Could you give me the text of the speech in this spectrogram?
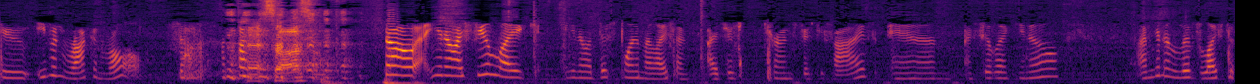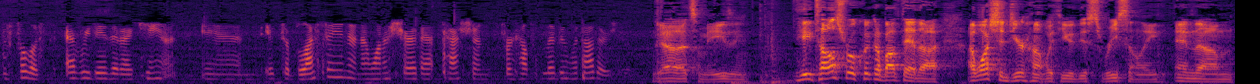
to even rock and roll. So. That's awesome. So, you know, I feel like, you know, at this point in my life, I'm, I just turned 55, and I feel like, you know, I'm going to live life to the fullest every day that I can. And it's a blessing, and I want to share that passion for healthy living with others. Yeah, that's amazing. Hey, tell us real quick about that. Uh, I watched a deer hunt with you just recently, and um,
